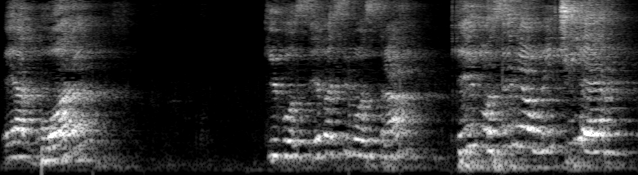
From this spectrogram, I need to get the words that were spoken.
É agora que você vai se mostrar quem você realmente é.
